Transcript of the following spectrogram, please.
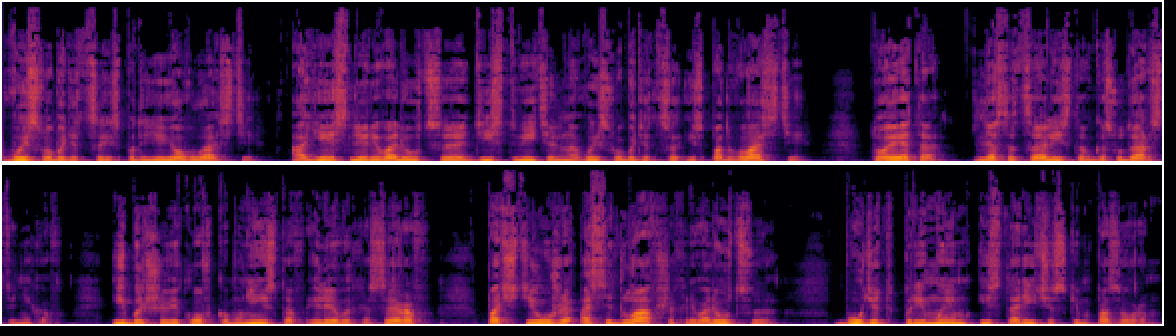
высвободится из-под ее власти, а если революция действительно высвободится из-под власти, то это для социалистов-государственников и большевиков-коммунистов и левых эсеров, почти уже оседлавших революцию, будет прямым историческим позором.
